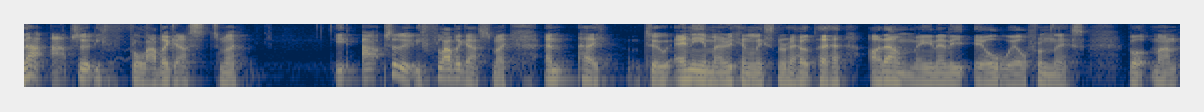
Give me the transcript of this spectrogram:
That absolutely flabbergasts me. It absolutely flabbergasts me. And hey, to any American listener out there, I don't mean any ill will from this, but man,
